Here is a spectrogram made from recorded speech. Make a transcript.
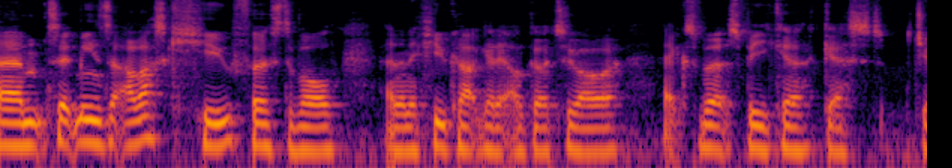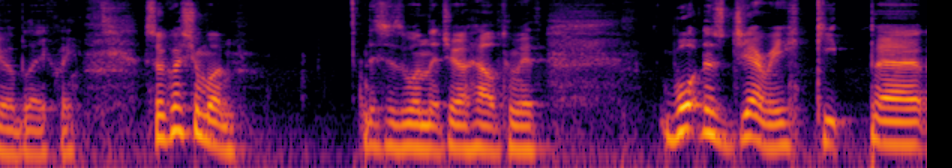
Um, so it means that I'll ask Hugh first of all, and then if Hugh can't get it, I'll go to our expert speaker guest, Joe Blakely. So question one. This is the one that Joe helped me with. What does Jerry keep uh,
